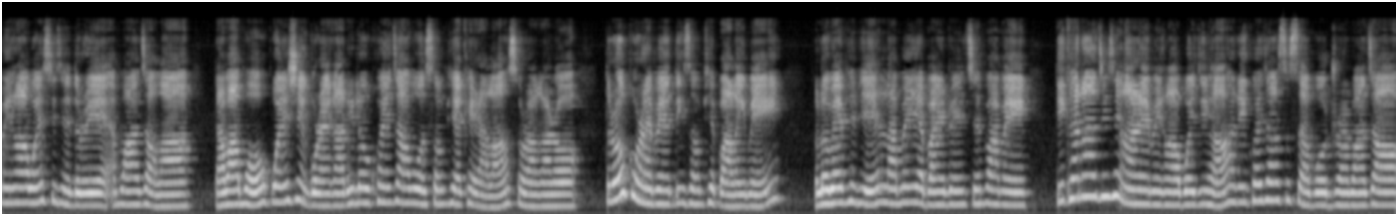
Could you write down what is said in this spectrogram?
မင်္ဂလာပွဲစီစဉ်သူတွေရဲ့အမှားကြောင့်လားဒါမှမဟုတ်ပွဲရှင်ကိုယ်တိုင်ကဒီလိုခွင့်ကြားဖို့ဆုံးဖြတ်ခဲ့တာလားဆိုတာကတော့သူတို့ကိုယ်တိုင်ပဲသိဆုံးဖြစ်ပါလိမ့်မယ်။ ဘလို့ပဲဖြစ်ဖြစ်လာမယ့်ရက်ပိုင်းတွင်ကျင်းပမယ်ဒီခန္ဓာကြီးစင်လာတဲ့မင်္ဂလာပွဲကြီးဟာဒီခွဲခြားဆက်ဆံဖို့ဒရမာကြောင့်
